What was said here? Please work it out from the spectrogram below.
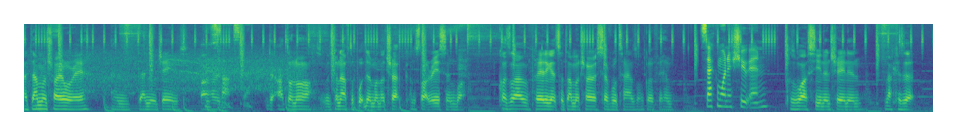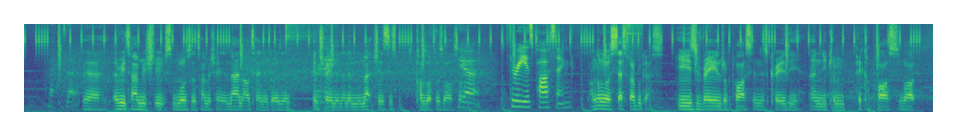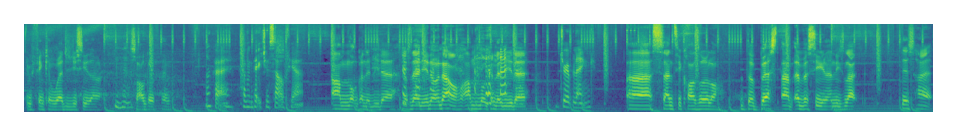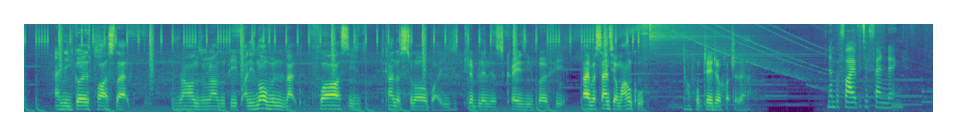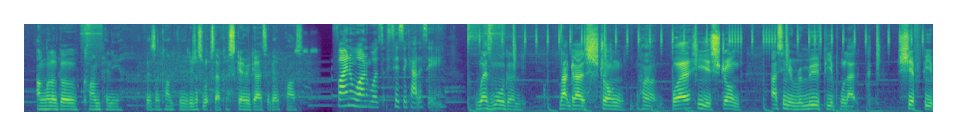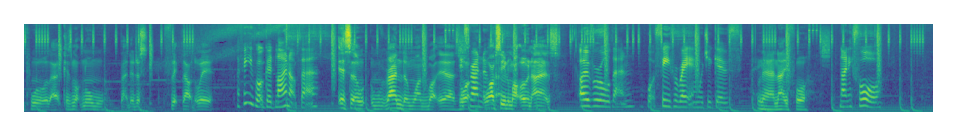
Adama Traore and Daniel James. I Who's faster? I don't know. We're gonna have to put them on the track and start racing. But because I've played against Adama Traore several times, I'll go for him. Second one is shooting. Because what I've seen in training, Lacazette, That is it. yeah, every time he shoots, most of the time in training, nine out of ten it goes in in Really? training, and then the matches it comes off as well. So Yeah. Three is passing. I'm gonna go Cesc Fabregas. His range of passing is crazy, and you can pick a pass without you thinking, where did you see that? Mhm. So I'll go for him. Okay. Haven't picked yourself yet. I'm not gonna be there. Just letting you know now, I'm not gonna be there. Dribbling. Uh, Santi Cazorla, the best I've ever seen, and he's like this height, and he goes past like rounds and rounds of people, and he's not even like fast. He's kind of slow, but he's dribbling is crazy with both feet. I have a Santi on my ankle. I'll put JJ Okocha there. Number five, defending. I'm gonna go Kompany. Vincent Kompany. He just looks like a scary guy to go past. Final one was physicality. Wes Morgan, that guy is strong. Huh. Boy, he is strong. I've seen him remove people, like shift people, like it's not normal. Like they're just flicked out the way. I think you've got a good lineup there. It's a random one, but yeah, it's, It's what, random, what I've seen with my own eyes. Overall, then, what FIFA rating would you give? Nah, 94. 94,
